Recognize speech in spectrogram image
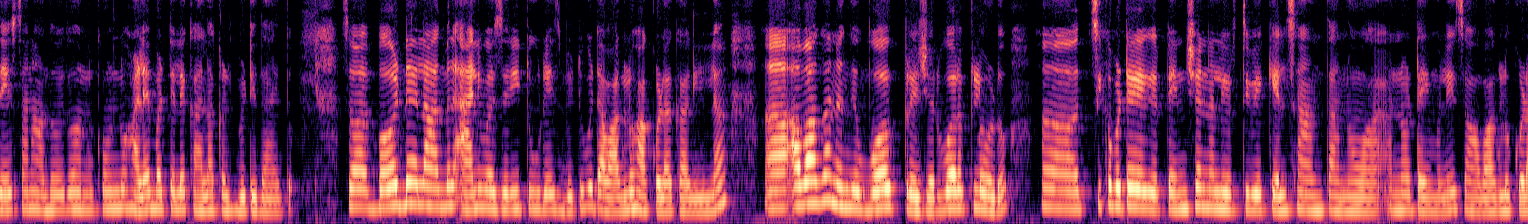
ದೇವಸ್ಥಾನ ಅದು ಇದು ಅಂದ್ಕೊಂಡು ಹಳೆ ಬಟ್ಟೆಲೇ ಕಾಲ ಕಳೆದ್ಬಿಟ್ಟಿದ್ದಾಯಿತು. ಸೊ ಬರ್ಡೇ ಎಲ್ಲ ಆದಮೇಲೆ ಆ್ಯನಿವರ್ಸರಿ ಟೂ ಡೇಸ್ ಬಿಟ್ಟು ಬಟ್ ಅವಾಗಲೂ ಹಾಕ್ಕೊಳ್ಳೋಕ್ಕಾಗಲಿಲ್ಲ ಆವಾಗ ನನಗೆ ವರ್ಕ್ ಪ್ರೆಷರ್ ವರ್ಕ್ ಲೋಡು ಸಿಕ್ಕಾಪಟ್ಟೆ ಟೆನ್ಷನಲ್ಲಿ ಇರ್ತೀವಿ, ಕೆಲಸ ಅಂತ ಅನ್ನೋ ಅನ್ನೋ ಟೈಮಲ್ಲಿ ಸೊ ಆವಾಗಲೂ ಕೂಡ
